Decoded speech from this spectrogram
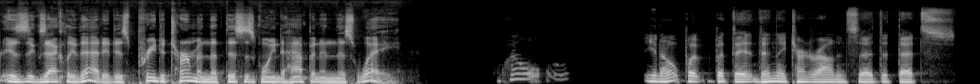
is exactly that. It is predetermined that this is going to happen in this way. Well, you know, but but they, then they turned around and said that that's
